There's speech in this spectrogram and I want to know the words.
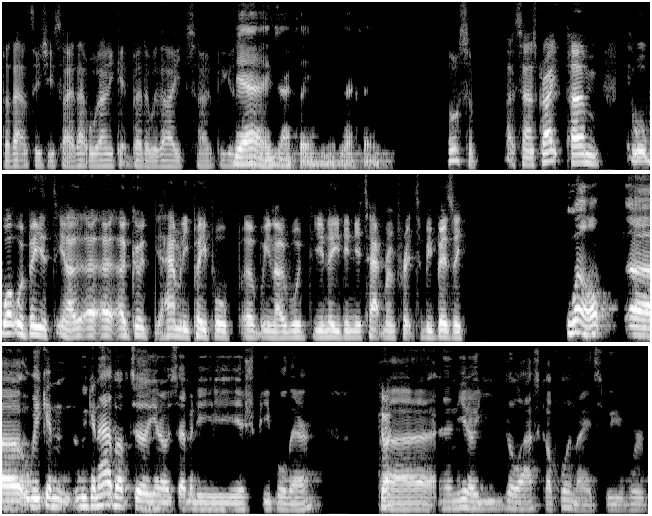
But that's as you say, that will only get better with age. So it'd be good. to yeah, exactly, exactly. Awesome. That sounds great. Um, what would be you know a, a good? How many people uh, you know would you need in your tap room for it to be busy? Well, uh, we can we can have up to you know seventy ish people there, Okay. uh, and you know the last couple of nights we were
